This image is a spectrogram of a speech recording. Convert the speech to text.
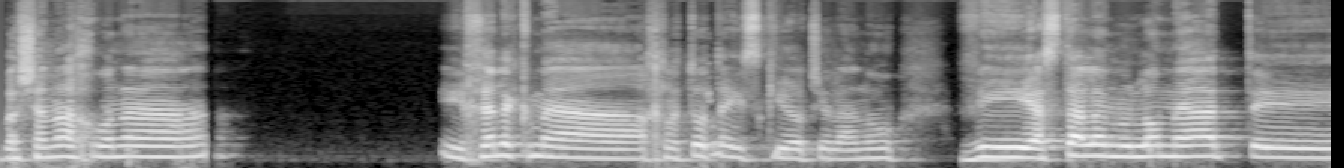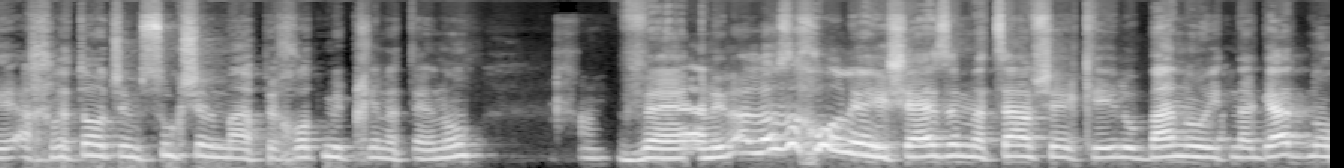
בשנה האחרונה היא חלק מההחלטות העסקיות שלנו, והיא עשתה לנו לא מעט אה, החלטות שהן סוג של מהפכות מבחינתנו. נכון. ואני לא, לא זכור לי שהיה איזה מצב שכאילו באנו, התנגדנו,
